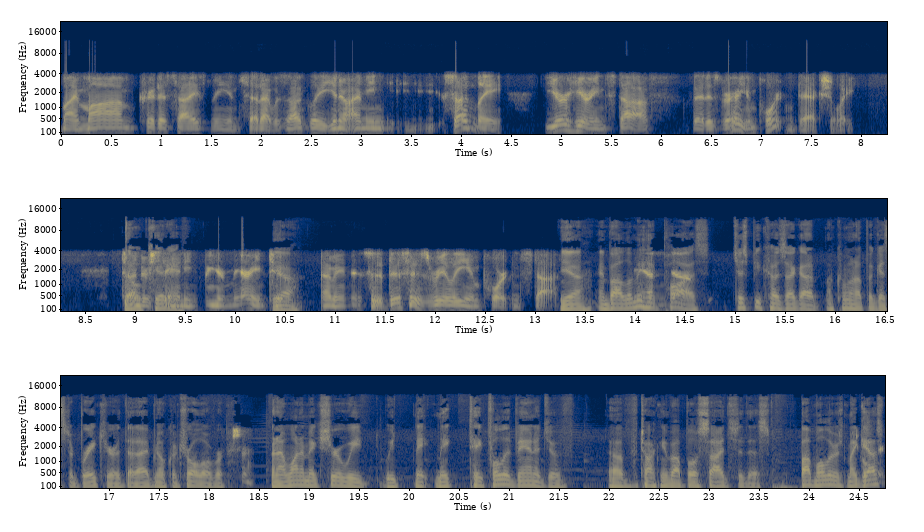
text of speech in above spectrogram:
my mom criticized me and said I was ugly. You know, I mean, suddenly you're hearing stuff that is very important, actually, to no understanding kidding. who you're married to. Yeah. I mean, this is this is really important stuff. Yeah, and Bob, let me and, hit pause. Uh, just because I got I'm coming up against a break here that I have no control over, sure. and I want to make sure we we make, make take full advantage of of talking about both sides to this. Bob Moeller is my guest.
